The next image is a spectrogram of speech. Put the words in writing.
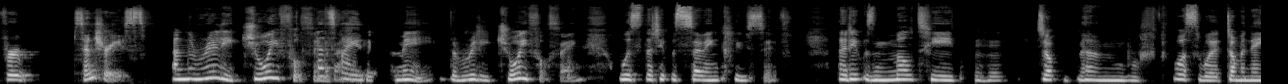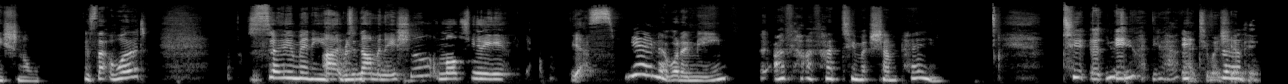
for centuries. And the really joyful thing That's about it for me, the really joyful thing was that it was so inclusive, that it was multi, mm-hmm. do, um, what's the word? Dominational. Is that a word? So many. Uh, denominational? Multi. Yes. Yeah, you know what I mean. I've, I've had too much champagne. Too, uh, you, it, you, have had too much champagne.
